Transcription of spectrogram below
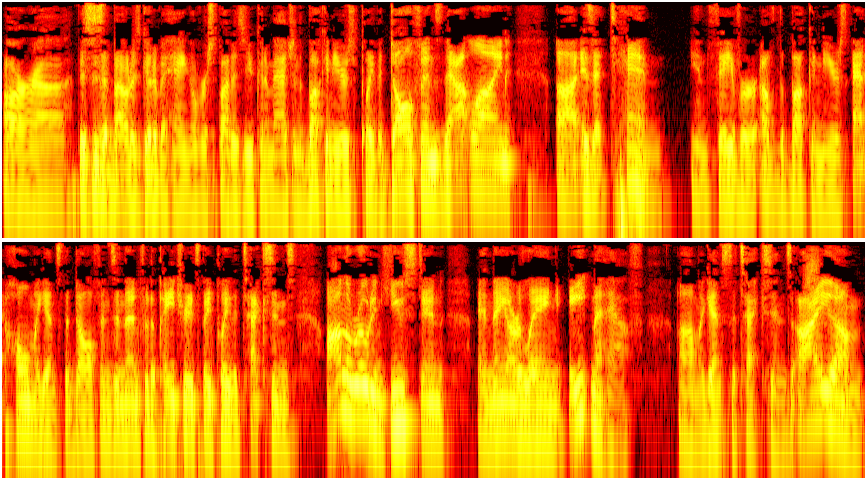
are uh, this is about as good of a hangover spot as you can imagine. The Buccaneers play the Dolphins. That line uh, is at ten in favor of the Buccaneers at home against the Dolphins. And then for the Patriots, they play the Texans on the road in Houston, and they are laying eight and a half um, against the Texans. I um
